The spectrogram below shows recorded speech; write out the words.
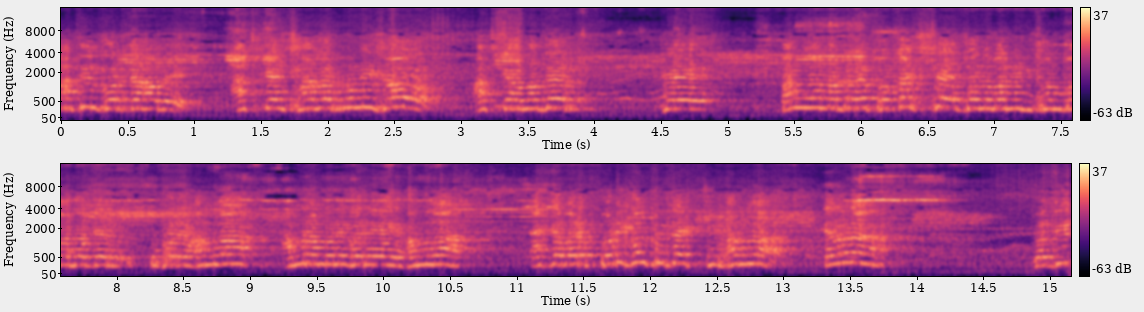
বাতিল করতে হবে। আজকে সাগর রুনি সহ আজকে আমাদের যে বাংলা মোটরে প্রকাশ্যে জনবাণী সম্পাদকের উপরে হামলা, আমরা মনে করি এই হামলা একেবারে পরিকল্পিত একটি হামলা। কেননা, যদি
